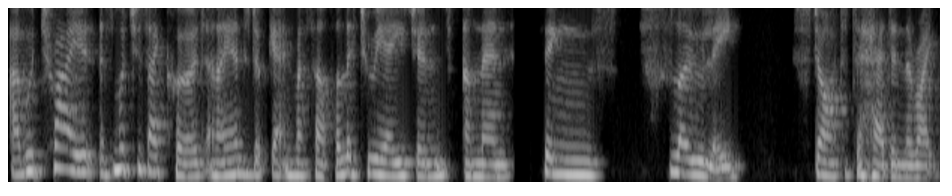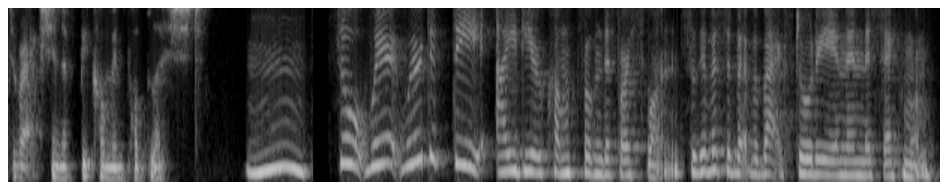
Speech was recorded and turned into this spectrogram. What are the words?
I would try it as much as I could. And I ended up getting myself a literary agent, and then things slowly started to head in the right direction of becoming published. Mm. So, where where did the idea come from? The first one. So, give us a bit of a backstory, and then the second one.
